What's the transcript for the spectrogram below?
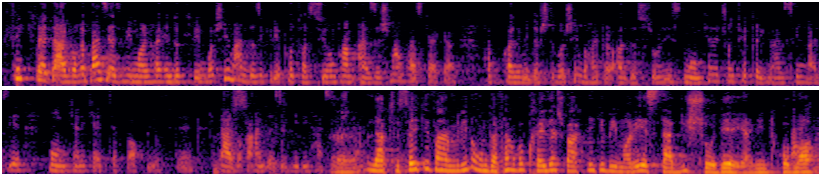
فکر در واقع بعضی از بیماری های اندوکرین باشیم اندازه‌گیری پتاسیم هم ارزشمند هست که اگر هایپوکالمی داشته باشیم به هایپر ممکنه چون توی پرگنانسی این قضیه ممکنه که اتفاق بیفته. در واقع اندازه‌گیری هستش lab که فرمودین عمدتا خب خیلیش وقتی که بیماری establish شده یعنی خب ما بله.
